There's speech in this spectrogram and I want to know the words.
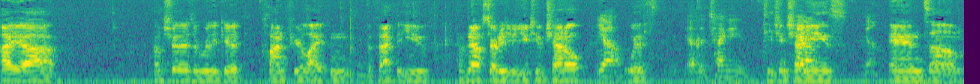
I, uh, I'm sure there's a really good plan for your life, and the fact that you have now started your YouTube channel Yeah, with yeah, the Chinese. teaching Chinese Yeah. and um,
